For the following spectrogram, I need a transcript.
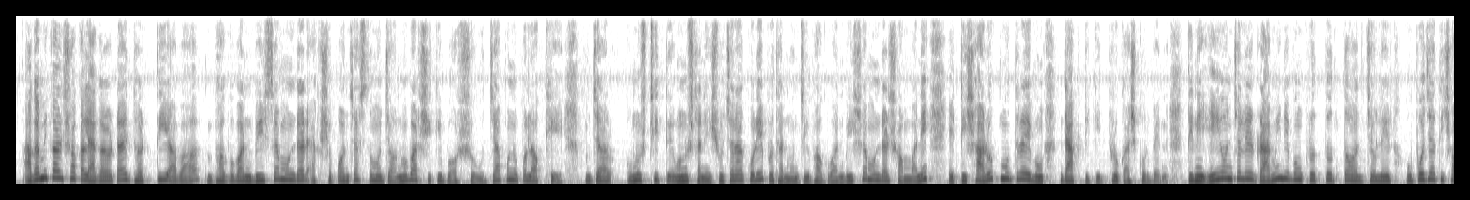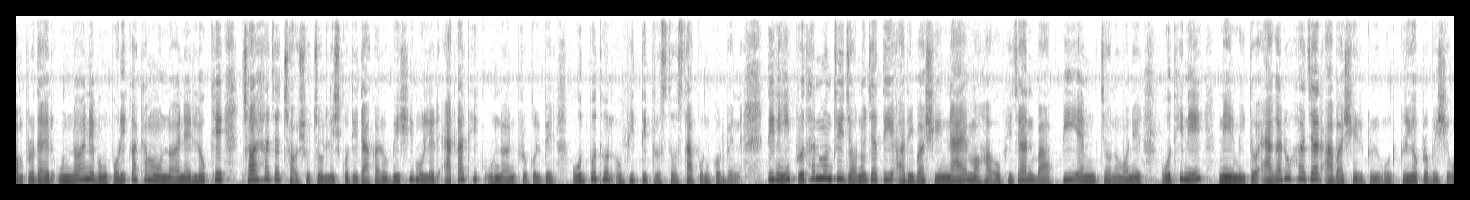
আগামীকাল সকাল এগারোটায় ধরতি আবা ভগবান বিরসা মুন্ডার একশো পঞ্চাশতম জন্মবার্ষিকী বর্ষ উদযাপন উপলক্ষে যার অনুষ্ঠিত অনুষ্ঠানে সূচনা করে প্রধানমন্ত্রী ভগবান বিরসা মুন্ডার সম্মানে একটি স্মারক মুদ্রা এবং ডাক টিকিট প্রকাশ করবেন। তিনি এই অঞ্চলের গ্রামীণ এবং প্রত্যন্ত অঞ্চলের উপজাতি সম্প্রদায়ের উন্নয়ন এবং পরিকাঠামো উন্নয়নের লক্ষ্যে ছয় হাজার ছশো চল্লিশ কোটি টাকারও বেশি মূল্যের একাধিক উন্নয়ন প্রকল্পের উদ্বোধন ও ভিত্তিপ্রস্তর স্থাপন করবেন। তিনি প্রধানমন্ত্রী জনজাতি, আদিবাসী, ন্যায় মহা অভিযান বা পিএম জনমনের অধীনে নির্মিত এগারো হাজার আবাসের গৃহপ্রবেশে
